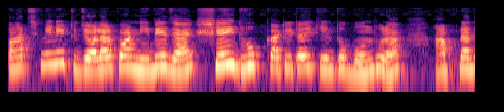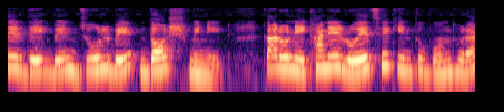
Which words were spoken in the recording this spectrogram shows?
পাঁচ মিনিট জ্বলার পর নিভে যায়, সেই ধূপকাঠিটাই কিন্তু বন্ধুরা আপনাদের দেখবেন জ্বলবে দশ মিনিট। কারণ এখানে রয়েছে কিন্তু বন্ধুরা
